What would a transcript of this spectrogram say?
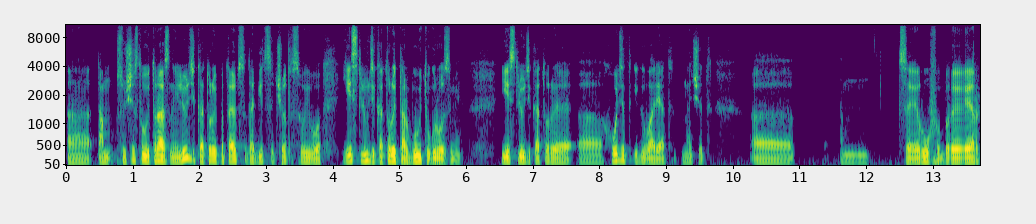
А, там существуют разные люди, которые пытаются добиться чего-то своего. Есть люди, которые торгуют угрозами. Есть люди, которые э, ходят и говорят, значит, э, ЦРУ, ФБР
